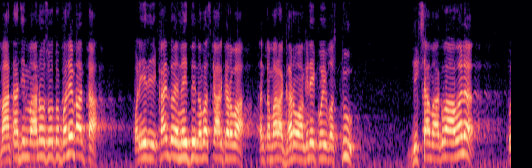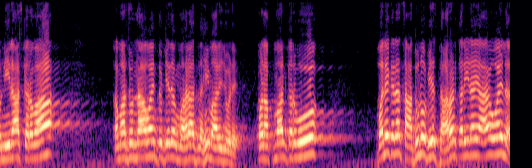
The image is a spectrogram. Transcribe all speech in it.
માતાજીને માનો છો તો ભલે માનતા, પણ એ દેખાય તો એને તે નમસ્કાર કરવા. અને તમારા ઘર આંગણે કોઈ વસ્તુ દીક્ષા માગવા આવે ને, તો નિરાશ કરવા. તમારે જો ના હોય ને તો કહેજો મહારાજ નહીં મારી જોડે. પણ અપમાન કરવું, ભલે કદાચ સાધુનો વેશ ધારણ કરીને આવ્યો હોય ને,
